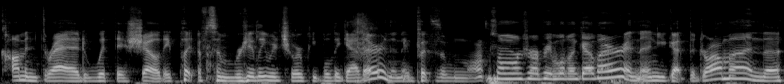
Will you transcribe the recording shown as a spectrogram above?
common thread with this show. They put some really mature people together, and then they put some not so mature people together, and then you get the drama, and the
